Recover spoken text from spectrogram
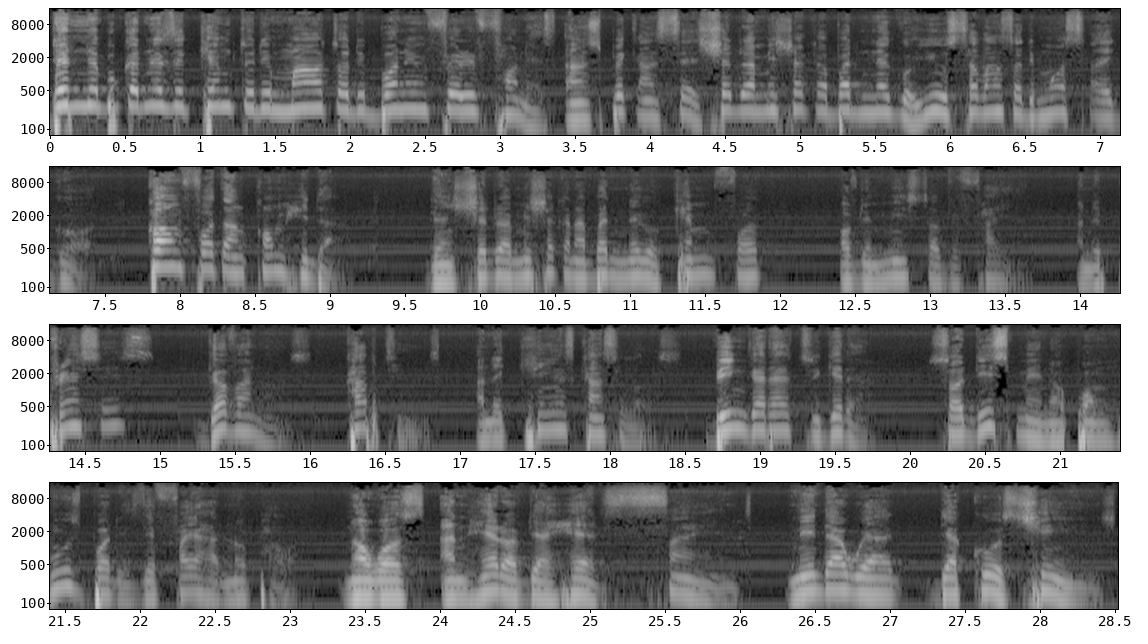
Then Nebuchadnezzar came to the mouth of the burning fiery furnace and spake and said, Shadrach, Meshach, Abednego, you servants of the Most High God, come forth and come hither. Then Shadrach, Meshach, and Abednego came forth of the midst of the fire. And the princes, governors, captains, and the king's counselors, being gathered together, saw these men upon whose bodies the fire had no power, nor was an hair of their heads signed, neither were their clothes changed,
